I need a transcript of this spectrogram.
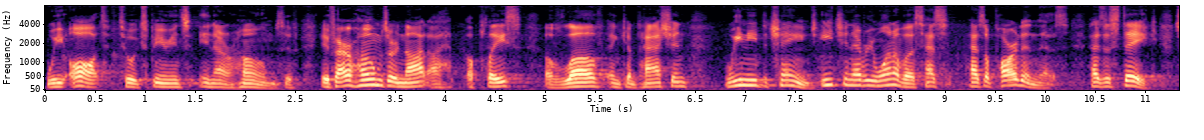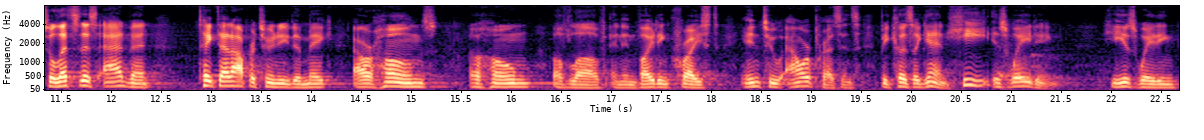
we ought to experience in our homes. If, if our homes are not a, a place of love and compassion, we need to change. Each and every one of us has, has a part in this, has a stake. So let's this Advent take that opportunity to make our homes a home of love and inviting Christ into our presence because, again, He is waiting. He is waiting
